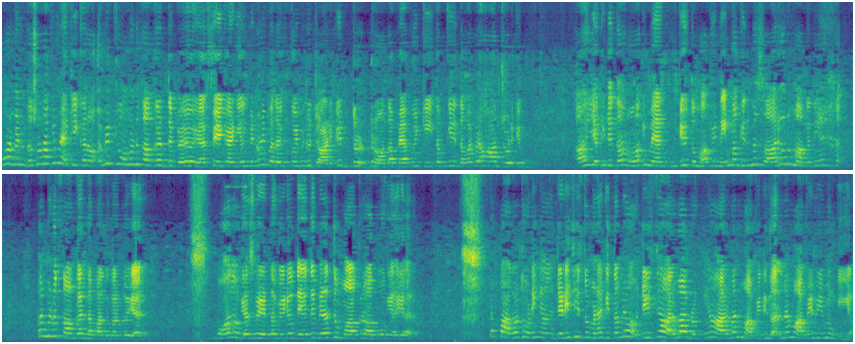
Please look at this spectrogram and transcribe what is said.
ਹੁਣ ਮੈਨੂੰ ਦੱਸੋ ਨਾ ਕਿ ਮੈਂ ਕੀ ਕਰਾਂ? ਐਵੇਂ ਕਿਉਂ ਮੈਨੂੰ ਤੰਗ ਕਰਦੇ ਪਏ ਹੋ ਯਾਰ? ਫੇਕ ਆਈਡੀਆਂ ਮੈਨੂੰ ਨਹੀਂ ਪਤਾ ਕੋਈ ਮੈਨੂੰ ਜਾਣ ਕੇ ਡਰ- ਡਰਾਉਂਦਾ ਪਿਆ, ਕੋਈ ਕੀ ਧਮਕੀ ਦਿੰਦਾ ਪਿਆ, ਮੇਰਾ ਹੱਥ ਜੋੜ ਕੇ। ਆਹੀ ਆ ਕਿ ਜੇ ਤੁਹਾਨੂੰ ਆ ਕਿ ਮੈਂ ਕਿਸੇ ਤੋਂ ਮਾਫੀ ਨਹੀਂ ਮੰਗੀ, ਤੇ ਮੈਂ ਸਾਰਿਆਂ ਤੋਂ ਮੰਗਦੀ ਆ। ਪਰ ਮੈਨੂੰ ਤੰਗ ਕਰਨਾ ਬੰਦ ਕਰ ਦਿਓ ਯਾਰ। ਬਹੁਤ ਹੋ ਗਿਆ ਸਵੇਰ ਦਾ ਵੀਡੀਓ ਦੇਖਦੇ ਮੇਰਾ ਦਿਮਾਗ ਖਰਾਬ ਹੋ ਗਿਆ ਯਾਰ। ਮੈਂ ਪਾਗਲ ਥੋੜੀ ਆ, ਜਿਹੜੀ ਚੀਜ਼ ਤੋਂ ਮਨਾ ਕੀਤਾ, ਮੈਂ ਉਹ ਚੀਜ਼ ਤੇ ਹਰ ਵਾਰ ਰੁਕੀ ਹਾਂ ਹਰ ਵਾਰ ਮਾਫੀ ਦੀ ਗੱਲ, ਮੈਂ ਮਾਫੀ ਵੀ ਮੰਗੀ ਆ।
